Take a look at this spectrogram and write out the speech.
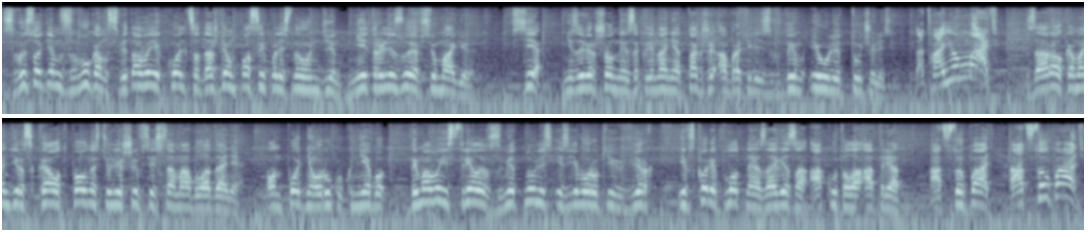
С высоким звуком световые кольца дождем посыпались на Ундин, нейтрализуя всю магию. Все незавершенные заклинания также обратились в дым и улетучились. «Да твою мать!» – заорал командир скаут, полностью лишившись самообладания. Он поднял руку к небу, дымовые стрелы взметнулись из его руки вверх, и вскоре плотная завеса окутала отряд. «Отступать! Отступать!»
